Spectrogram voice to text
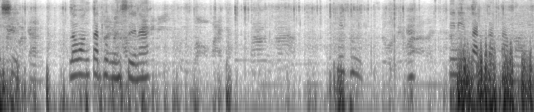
ได้ฉีกระวังตัดถูกหนังสือนะไม่ถูกนี่นี่ตัดตัดตามเรานี่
